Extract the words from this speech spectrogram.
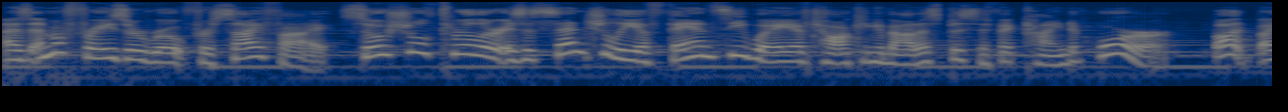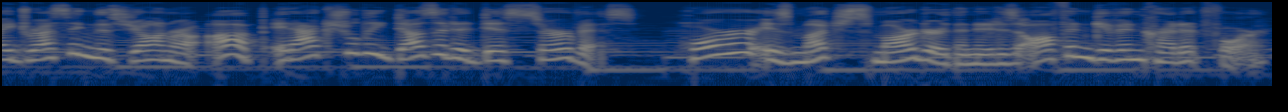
As Emma Fraser wrote for Sci Fi, social thriller is essentially a fancy way of talking about a specific kind of horror. But by dressing this genre up, it actually does it a disservice. Horror is much smarter than it is often given credit for.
